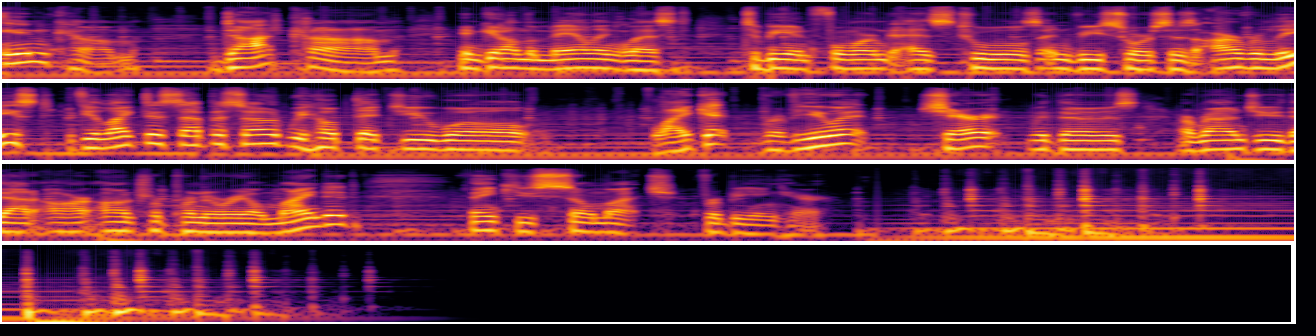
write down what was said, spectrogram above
income.com, and get on the mailing list to be informed as tools and resources are released. If you like this episode, we hope that you will like it, review it, share it with those around you that are entrepreneurial minded. Thank you so much for being here.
